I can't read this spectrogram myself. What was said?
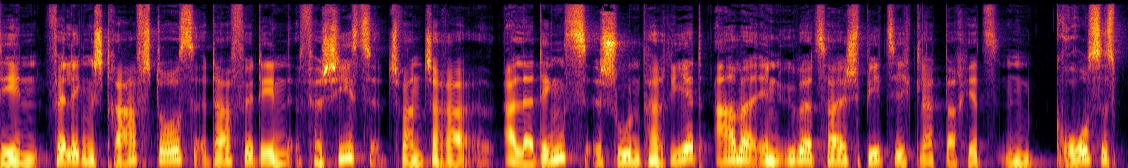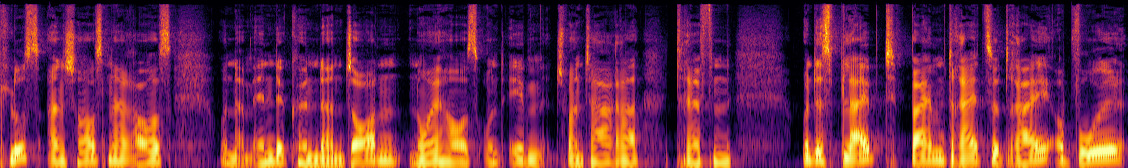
Den fälligen Strafstoß dafür, den verschießt Chwanchara allerdings, Schuhen pariert, aber in Überzahl spielt sich Gladbach jetzt ein großes Plus an Chancen heraus und am Ende können dann Jordan, Neuhaus und eben Chwanchara treffen. Und es bleibt beim 3 zu 3, obwohl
